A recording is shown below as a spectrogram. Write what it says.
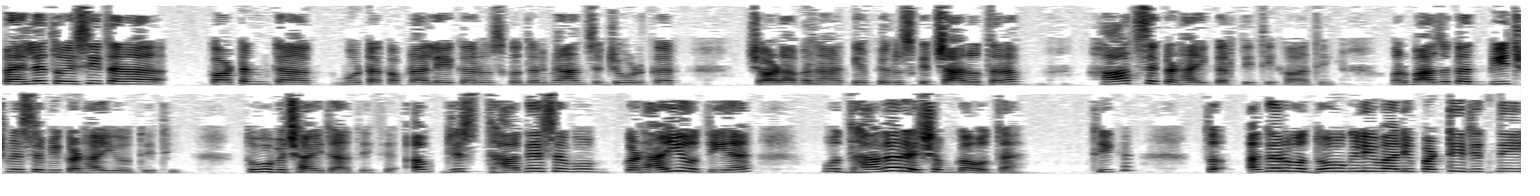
پہلے تو اسی طرح کاٹن کا موٹا کپڑا لے کر اس کو درمیان سے جوڑ کر چوڑا بنا کے پھر اس کے چاروں طرف ہاتھ سے کڑھائی کرتی تھی خواتین، اور بعض اوقات بیچ میں سے بھی کڑھائی ہوتی تھی، تو وہ بچھائی جاتی تھی۔ اب جس دھاگے سے وہ کڑھائی ہوتی ہے، وہ دھاگا ریشم کا ہوتا ہے، ٹھیک ہے؟ تو اگر وہ دو اگلی والی پٹی جتنی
